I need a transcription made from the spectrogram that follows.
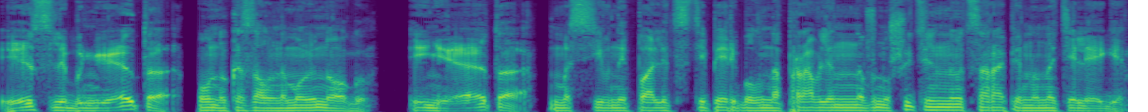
«Если бы не это», — он указал на мою ногу, — «и не это», — массивный палец теперь был направлен на внушительную царапину на телеге,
